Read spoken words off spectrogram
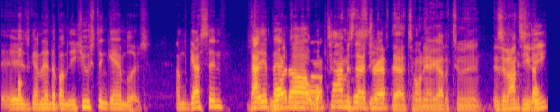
is gonna end up on the Houston Gamblers. I'm guessing. Play That- it back What, uh, what time is We'll that see. draft at, Tony? I got to tune in. Is it on It's TV?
